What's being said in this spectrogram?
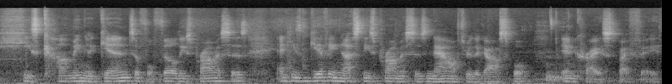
he's coming again to fulfill these promises and he's giving us these promises now through the gospel hmm. in Christ by faith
